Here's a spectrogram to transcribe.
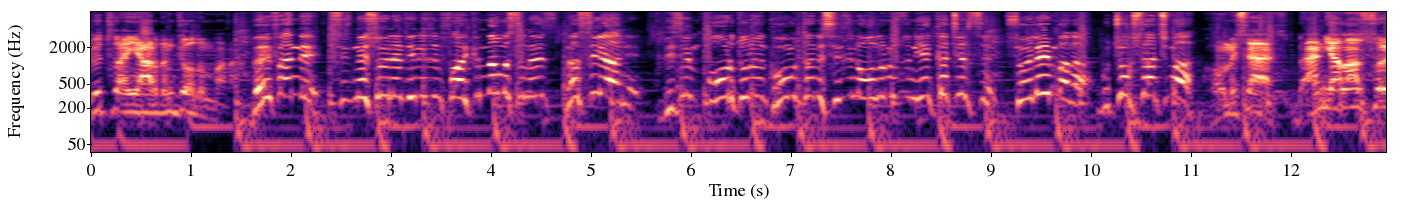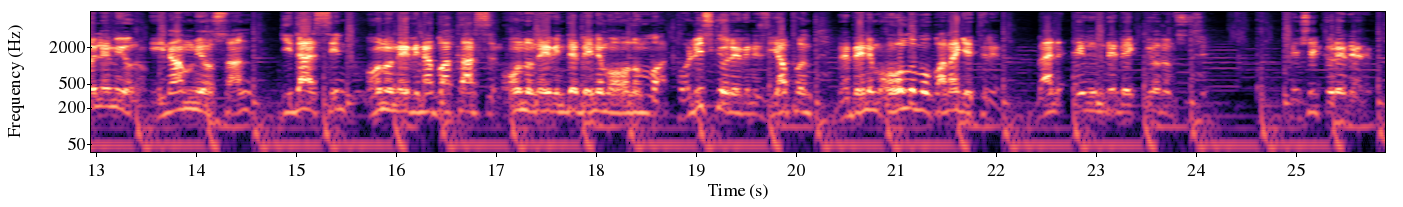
Lütfen yardımcı olun bana. Beyefendi siz ne söylediğinizin farkında mısınız? Nasıl yani? Bizim ordunun komutanı sizin oğlunuzu niye kaçırsın? Söyleyin bana. Bu çok saçma. Komiser ben yalan söylemiyorum. İnanmıyorsan gidersin onun evine bakarsın. Onun evinde benim oğlum var. Polis görevinizi yapın ve benim oğlumu bana getirin. Ben evimde bekliyorum sizi. Teşekkür ederim.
